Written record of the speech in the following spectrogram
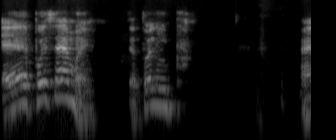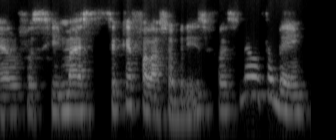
é, pois é, mãe, eu tô limpo. Aí ela falou assim, mas você quer falar sobre isso? Eu falei assim, não, tá bem.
